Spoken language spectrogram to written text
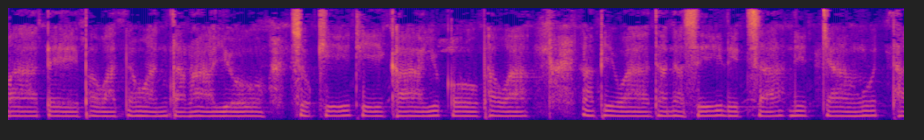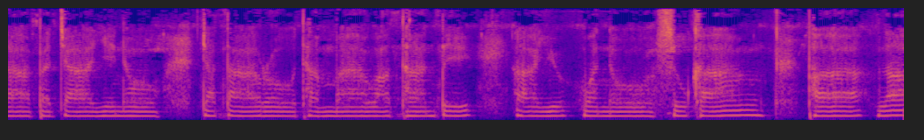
มาเตภวัตวันตารโยสุขีทีขายุโกภวะ อภิวาทานสีลิสานิจังวุธาปจายโนจตารโหธรรมวาทานติ อายุวันโอสุขังภาลั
